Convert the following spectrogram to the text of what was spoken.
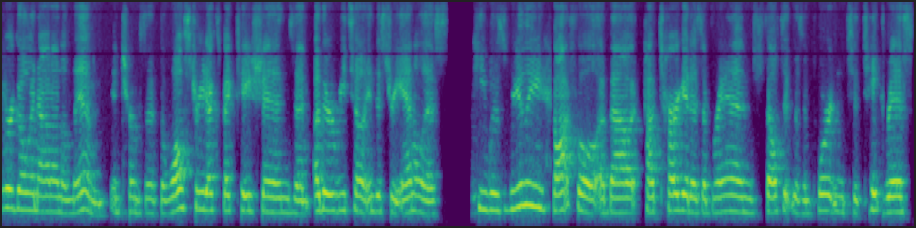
were going out on a limb in terms of the Wall Street expectations and other retail industry analysts. He was really thoughtful about how Target as a brand felt it was important to take risks.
